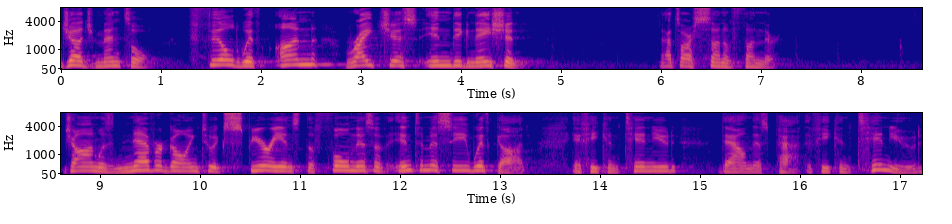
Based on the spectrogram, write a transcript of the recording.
judgmental, filled with unrighteous indignation. That's our son of thunder. John was never going to experience the fullness of intimacy with God if he continued down this path, if he continued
